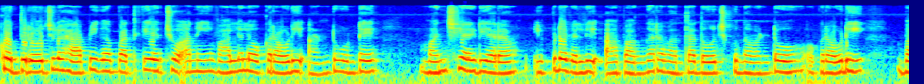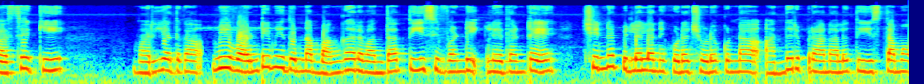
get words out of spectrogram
కొద్ది రోజులు హ్యాపీగా బతికేయచ్చు అని వాళ్ళలో ఒక రౌడీ అంటూ ఉంటే మంచి ఐడియారా? ఇప్పుడే వెళ్ళి ఆ బంగారం అంతా దోచుకుందామంటూ ఒక రౌడీ బస్ ఎక్కి మర్యాదగా మీ వంటి మీదున్న బంగారం అంతా తీసివ్వండి. లేదంటే చిన్న పిల్లలని కూడా చూడకుండా అందరి ప్రాణాలు తీస్తాము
